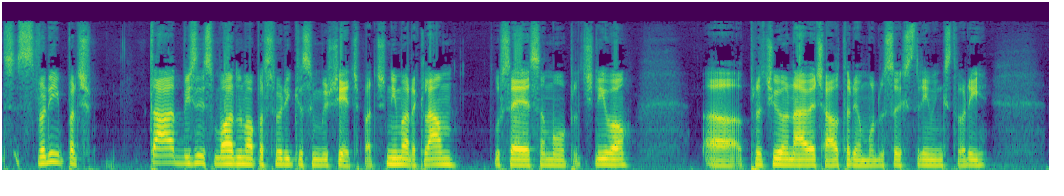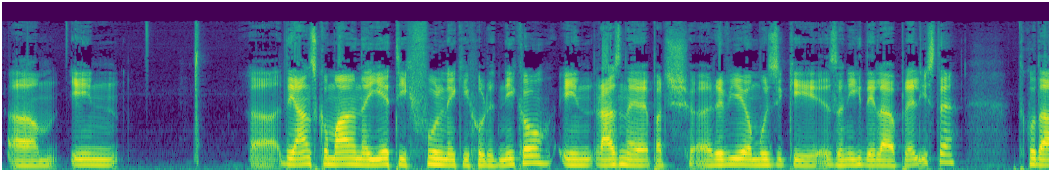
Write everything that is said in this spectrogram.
stvari pač. Ta biznis model ima pa stvari, ki so mi všeč. Pač nima reklam, vse je samo plačljivo, uh, plačujejo največ avtorjem od vseh streaming stvari. Um, in dejansko imajo najetih full nekih urednikov in razne pač eh, revije o muziki za njih delajo playliste. Tako da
